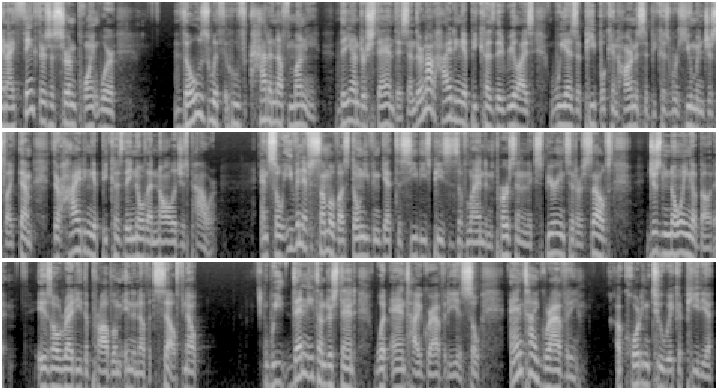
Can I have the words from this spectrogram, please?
And I think there's a certain point where those with who've had enough money they understand this. And they're not hiding it because they realize we as a people can harness it because we're human just like them. They're hiding it because they know that knowledge is power. And so even if some of us don't even get to see these pieces of land in person and experience it ourselves just knowing about it is already the problem in and of itself. Now we then need to understand what anti-gravity is. So anti-gravity according to wikipedia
